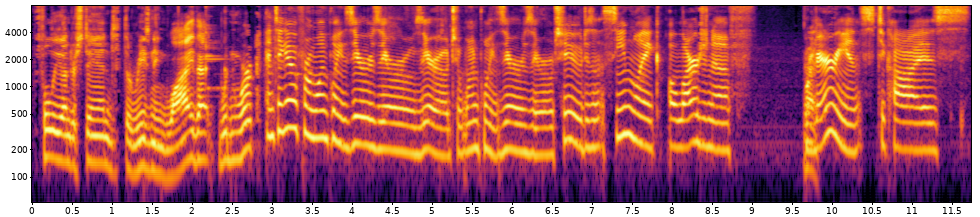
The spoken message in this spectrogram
fully understand the reasoning why that wouldn't work. And to go from 1.000 to 1.002 doesn't seem like a large enough Right. variance to cause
